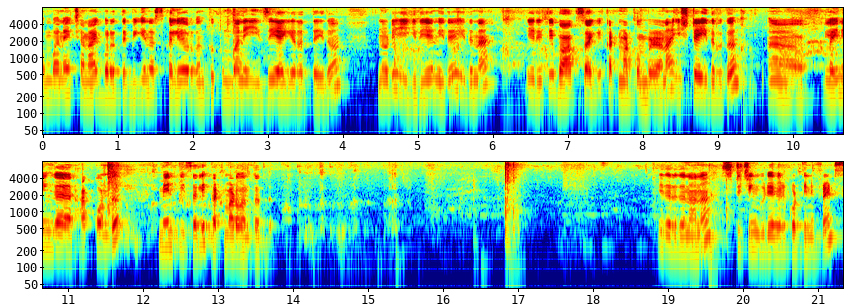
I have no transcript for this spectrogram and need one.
ತುಂಬಾ ಚೆನ್ನಾಗಿ ಬರುತ್ತೆ. ಬಿಗಿನರ್ಸ್ ಕಲಿಯೋರ್ಗಂತೂ ತುಂಬಾ ಈಸಿಯಾಗಿರುತ್ತೆ ಇದು. ನೋಡಿ, ಈಗ ಇದೇನಿದೆ, ಇದನ್ನು ಈ ರೀತಿ ಬಾಕ್ಸ್ ಆಗಿ ಕಟ್ ಮಾಡ್ಕೊಂಬಿಡೋಣ ಇಷ್ಟೇ ಇದ್ರದ್ದು ಲೈನಿಂಗ್ ಹಾಕ್ಕೊಂಡು ಮೇನ್ ಪೀಸಲ್ಲಿ ಕಟ್ ಮಾಡುವಂಥದ್ದು. ಇದರದ್ದು ನಾನು ಸ್ಟಿಚಿಂಗ್ ವಿಡಿಯೋ ಹೇಳ್ಕೊಡ್ತೀನಿ ಫ್ರೆಂಡ್ಸ್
